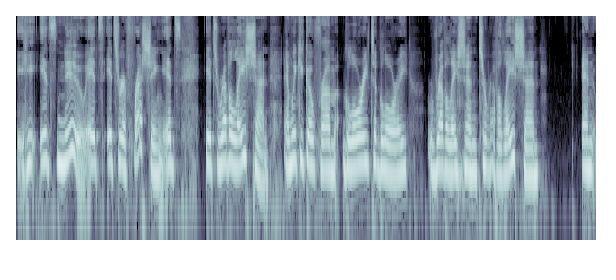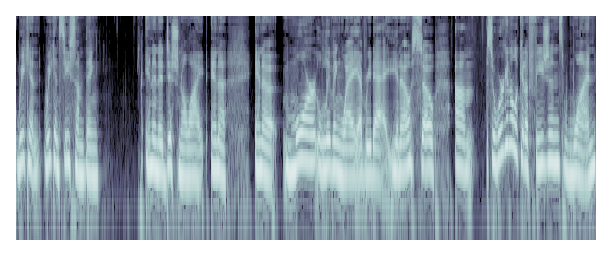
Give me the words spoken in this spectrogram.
he, it's new. It's, it's refreshing. It's, it's revelation. And we could go from glory to glory, revelation to revelation. And we can, we can see something in an additional light, in a, in a more living way every day, you know? So, um, so we're going to look at Ephesians 1.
